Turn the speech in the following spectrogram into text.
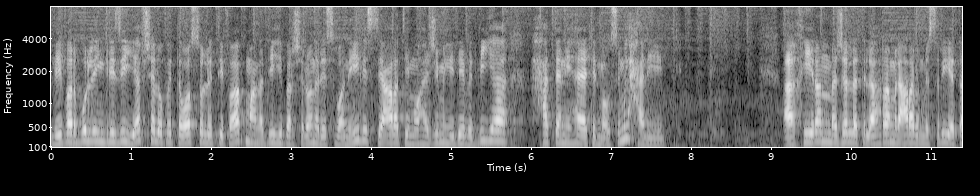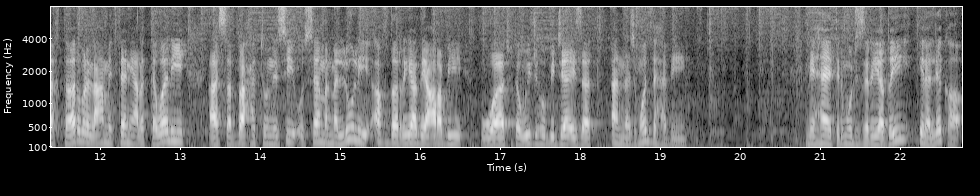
ليفربول الإنجليزي يفشل في التوصل لاتفاق مع ناديه برشلونة الإسباني لاستعارة مهاجمه ديفيد فيا حتى نهاية الموسم الحالي. أخيرا مجلة الأهرام العربي المصرية تختار وللعام الثاني على التوالي السباح التونسي أسامة الملولي أفضل رياضي عربي وتتوجه بجائزة النجم الذهبي. نهاية الموجز الرياضي إلى اللقاء.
